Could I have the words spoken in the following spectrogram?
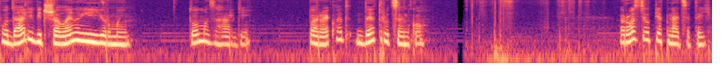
Подалі від шаленої юрми. Томас Гарді. Переклад Де Труценко. Розділ 15.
